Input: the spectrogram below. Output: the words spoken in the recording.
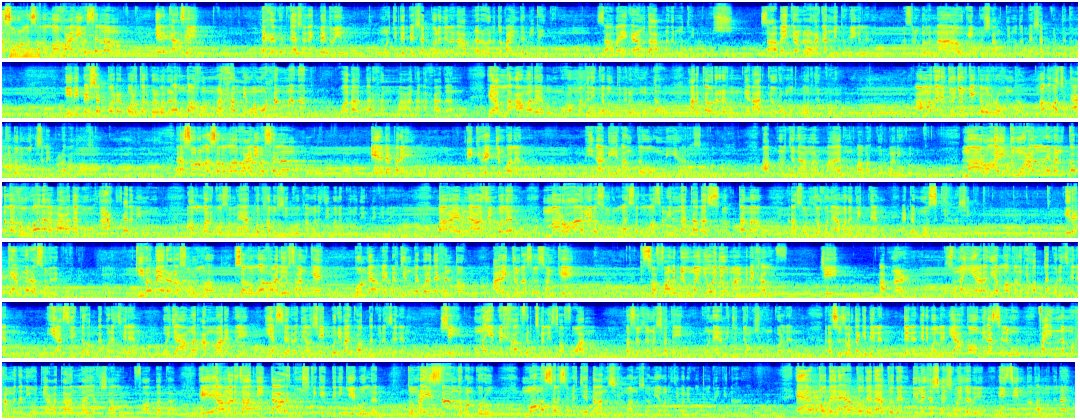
রাসূলুল্লাহ সাল্লাল্লাহু আলাইহি ওয়াসাল্লাম এর কাছে দেখা করতে আসেন এক বেদুইন। মসজিদে পেশাব করে দিলেন, আপনারা তো বাইন্দা পিটাইতেন। সাহাবাই একরাম তো আপনাদের মতোই মানুষ। সাহাবাই একরামরা রাগান্বিত হয়ে গেলেন। রাসূল বললেন, না, ওকে একটু শান্তি মতো পেশাব করতে দাও। ইনি পেশাব করার পর তারপর বলেন আল্লাহুম্মা রহামনি ওয়া মুহাম্মাদান ওয়ালা তারহাম মানা আহাদান। হে আল্লাহ, আমারে এবং মুহাম্মাদের কেবল তুমি রহমত দাও। আর কাউরে রহম দেন, আর কেউ রহমত পাওয়ার যোগ্য না। আমাদের দুজনকে কেবল রহম দাও। ভালোবাসা কাকে বলি? উচ্ছলে পড়া ভালোবাসা। রাসূলুল্লাহ সাল্লাল্লাহু আলাইহি ওয়াসাল্লাম, এর ব্যাপারে দ্বিতীয় একজন বলেন, বি আবি আনতা ওয়া উম্মি ইয়া রাসূলুল্লাহ, আপনার জন্য আমার মা এবং বাবা কোরবানি হোক। মা রাআইতু মুআল্লিমান ক্বাবলাহু ওয়ালা বা'দাহু আহসানা মিনহু। আল্লাহর কসম, এত ভালো শিক্ষক আমার জীবনে কোনোদিন দেখি নাই। বারা ইবনে আজিম বলেন, মা রাআনি রাসূলুল্লাহ সাল্লাল্লাহু আলাইহি ওয়াসাল্লাম ইল্লা তাবাসসামা। রাসূল যখনই আমারে দেখতেন, একটা মুস্কি হাসি দিতেন এরা কেমনে রাসূলের কীভাবে এরা রাসূলুল্লাহ সাল্লাল্লাহু আলাইহি ওয়াসাল্লামকে ভুলবে আপনি একবার চিন্তা করে দেখেন তো। আরেকজন রাসুল ইসলামকে সফওয়ান ইবনে উমাইয়া, ওই যে উমাইয়া খালফ, যে আপনার সুমাইয়া রাজি আল্লাহকে হত্যা করেছিলেন, ইয়াসিরকে হত্যা করেছিলেন, ওই যে আমার আম্মার ইবনে ইয়াসির আল্লাহ সেই পরিবারকে হত্যা করেছিলেন। সেই উমাইয়া ইবনে খালফের ছেলে সফওয়ান রাসূল সাল্লামের সাথে হুনায়ন যুদ্ধে অংশগ্রহণ করলেন। রাসূল তাকে দিলেন দিলেন, তিনি বললেন, ইয়া কওমি আসলিমু ফা ইন্না মুহাম্মাদান ইউতি আতান লা ইয়াখশাল ফাকাতা হে আমার জাতি, তার গোষ্ঠীকে তিনি গিয়ে বললেন, তোমরা ইসলাম গ্রহণ করো। মুহাম্মদ সাল্লাল্লাহু আলাইহি চেয়ে দানশীল মানুষ আমি আমার জীবনে কোথাও দেখি না এত দেন এত দেন এত দেন দিলে যে শেষ হয়ে যাবে, এই চিন্তা তার মধ্যে নাই?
